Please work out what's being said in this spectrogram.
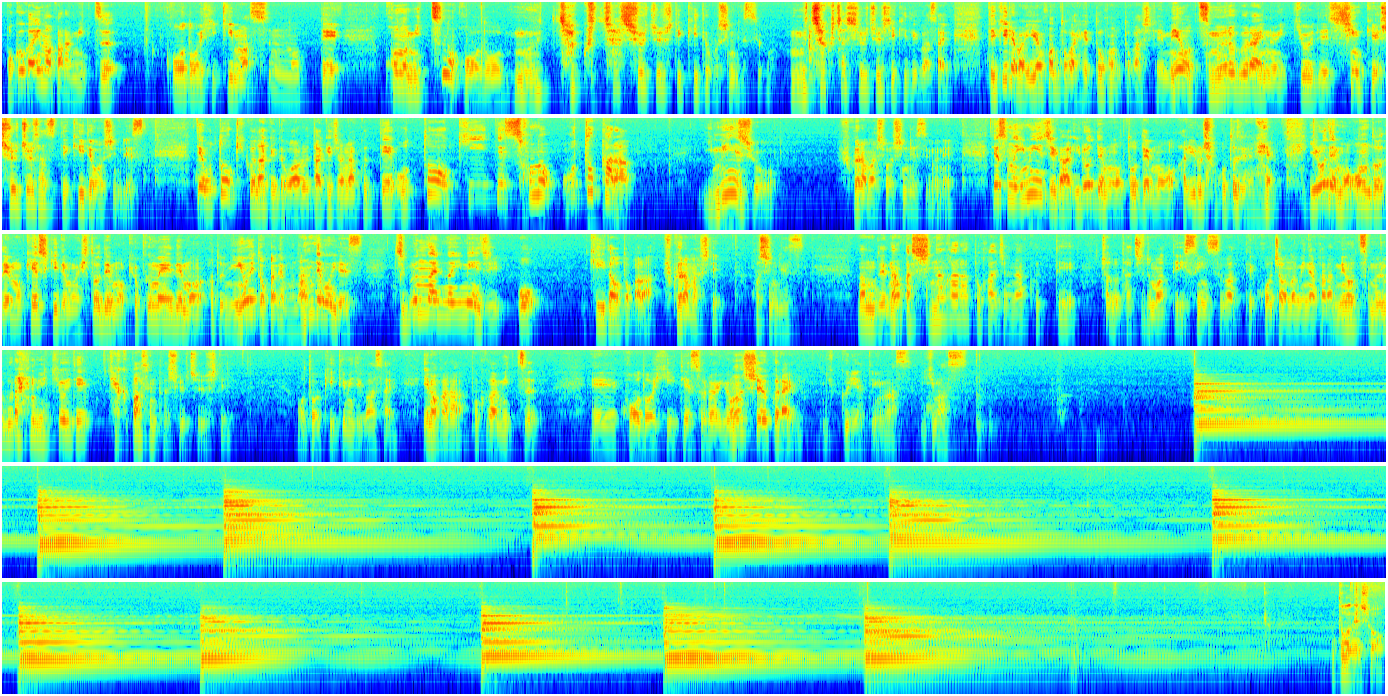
僕が今から3つコードを弾きますので、この3つのコードをむちゃくちゃ集中して聴いてほしいんですよ。むちゃくちゃ集中して聴いてください。できればイヤホンとかヘッドホンとかして目をつむるぐらいの勢いで神経集中させて聴いてほしいんです。で、音を聞くだけで終わるだけじゃなくて、音を聞いてその音からイメージを膨らましてほしいんですよね。で、そのイメージが色でも音でも、あ、色音じゃね色でも温度でも景色でも人でも曲名でも、あと匂いとかでも何でもいいです。自分なりのイメージを聞いた音から膨らましてほしいんです。なので、なんかしながらとかじゃなくて、ちょっと立ち止まって椅子に座って紅茶を飲みながら目をつむるぐらいの勢いで100%集中して音を聞いてみてください。今から僕が3つ、コードを弾いて、それを4周くらいゆっくりやってみます。いきます。どうでしょう？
